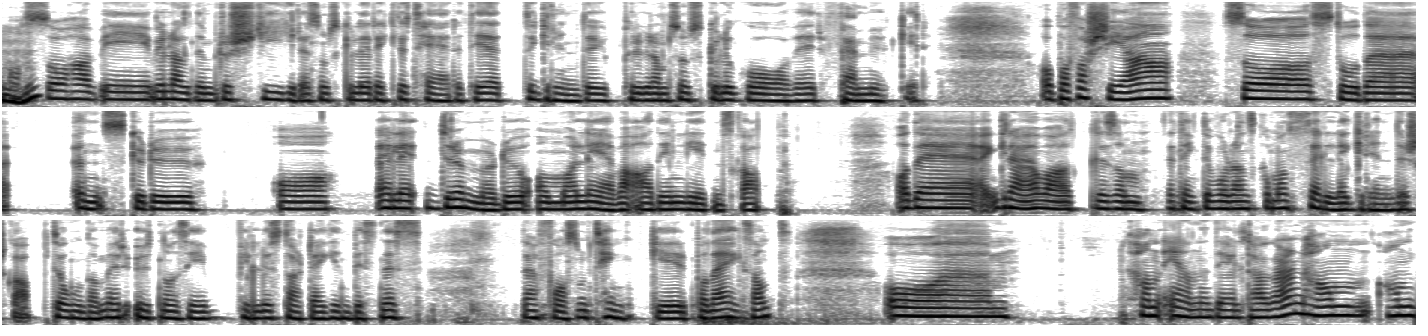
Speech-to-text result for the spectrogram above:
Og Mhm. så har vi, vi lagde en brosjyre som skulle rekruttere til et gründerprogram som skulle gå over fem uker. Og på forsida så sto det 'Ønsker du å Eller drømmer du om å leve av din lidenskap? Og det greia var at liksom, jeg tenkte hvordan skal man selge gründerskap til ungdommer uten å si 'vil du starte egen business'? Det er få som tenker på det, ikke sant. Og um, han ene deltakeren, han, han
